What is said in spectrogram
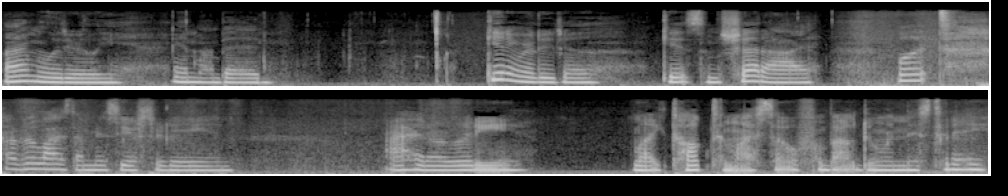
I'm literally in my bed getting ready to get some shut eye, but I realized I missed yesterday and I had already like talked to myself about doing this today.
